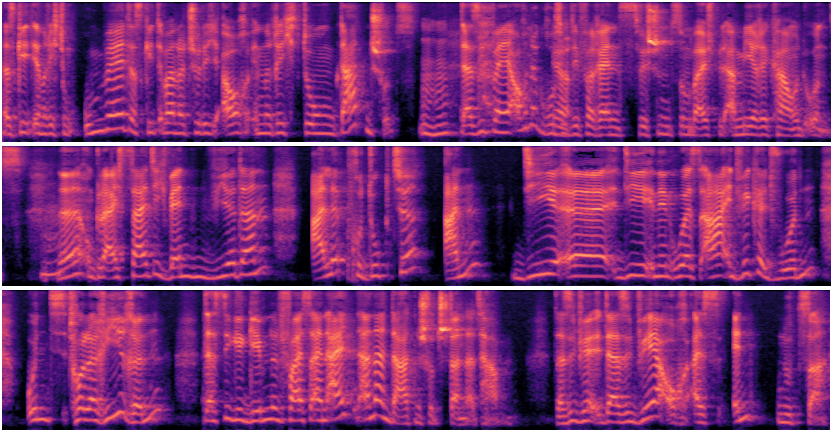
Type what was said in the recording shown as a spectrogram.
Das geht in Richtung Umwelt, das geht aber natürlich auch in Richtung Datenschutz. Mhm. Da sieht man ja auch eine große ja. Differenz zwischen zum Beispiel Amerika und uns. Mhm. Ne? Und gleichzeitig wenden wir dann alle Produkte an, die, äh, die in den USA entwickelt wurden und tolerieren, dass sie gegebenenfalls einen alten anderen Datenschutzstandard haben. Da sind wir, da sind wir auch als Endnutzer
